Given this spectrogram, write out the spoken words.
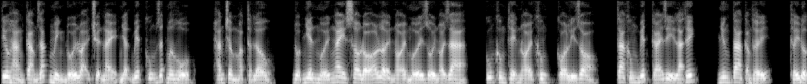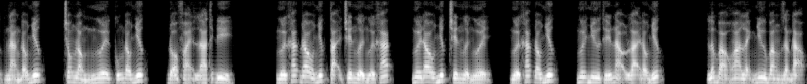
Tiêu hàng cảm giác mình đối loại chuyện này nhận biết cũng rất mơ hồ, hắn trầm mặc thật lâu, đột nhiên mới ngay sau đó lời nói mới rồi nói ra, cũng không thể nói không có lý do, ta không biết cái gì là thích, nhưng ta cảm thấy thấy được nàng đau nhức, trong lòng ngươi cũng đau nhức, đó phải là thích đi. Người khác đau nhức tại trên người người khác, ngươi đau nhức trên người ngươi, người khác đau nhức, ngươi như thế nào lại đau nhức? Lâm bảo hoa lạnh như băng giảng đạo.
